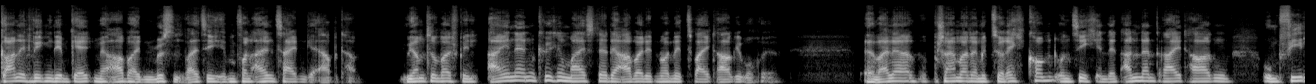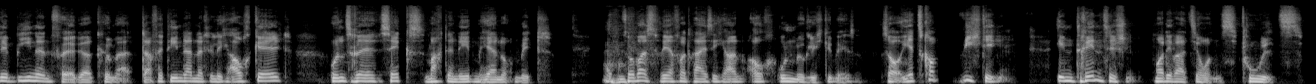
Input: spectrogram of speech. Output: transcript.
gar nicht wegen dem Geld mehr arbeiten müssen, weil sie eben von allen Seiten geerbt haben. Wir haben zum Beispiel einen Küchenmeister, der arbeitet nur eine Zwei-Tage-Woche. Äh, weil er scheinbar damit zurechtkommt und sich in den anderen drei Tagen um viele Bienenvölker kümmert. Da verdient er natürlich auch Geld. Unsere sechs macht er nebenher noch mit. Mhm. Sowas wäre vor 30 Jahren auch unmöglich gewesen. So, jetzt kommt wichtigen, intrinsischen Motivationstools.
